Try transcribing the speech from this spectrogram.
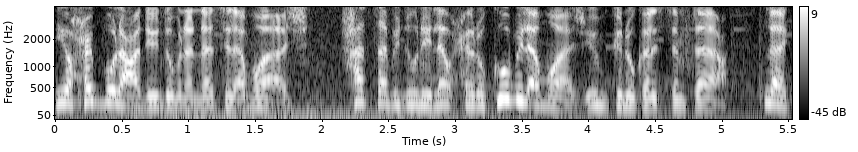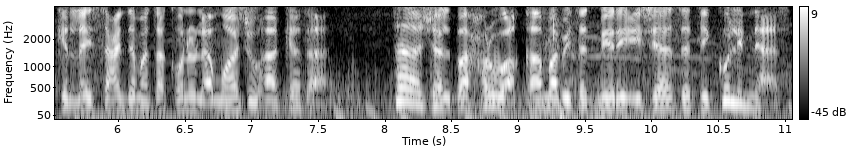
يحب العديد من الناس الأمواج حتى بدون لوح ركوب الأمواج يمكنك الاستمتاع لكن ليس عندما تكون الأمواج هكذا. هاج البحر وقام بتدمير إجازة كل الناس.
